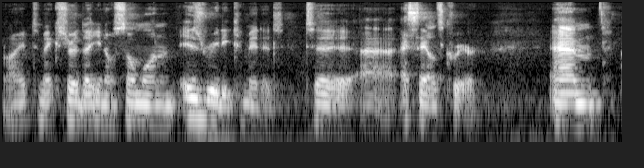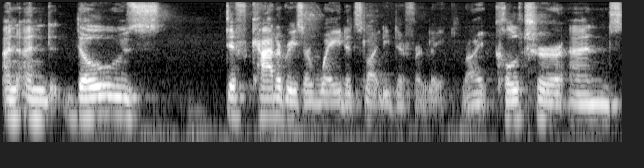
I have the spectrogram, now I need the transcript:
right? To make sure that you know someone is really committed to uh, a sales career, um, and and those diff categories are weighted slightly differently, right? Culture and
